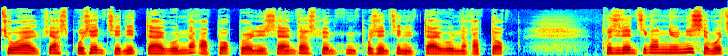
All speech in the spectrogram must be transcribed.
72 prosentin ittaagunna qarpoq Bernie Sanders 15 prosentin ittaagunna qartoq presidentingorniunnissamut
